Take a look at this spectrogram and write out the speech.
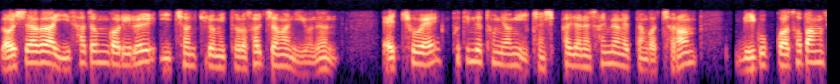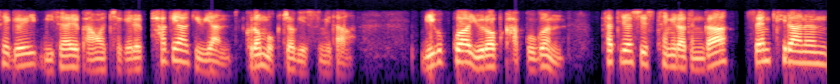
러시아가 이 사정거리를 2,000km로 설정한 이유는 애초에 푸틴 대통령이 2018년에 설명했던 것처럼 미국과 서방 세계의 미사일 방어 체계를 파괴하기 위한 그런 목적이 있습니다. 미국과 유럽 각국은 패트리어 시스템이라든가 샘티라는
